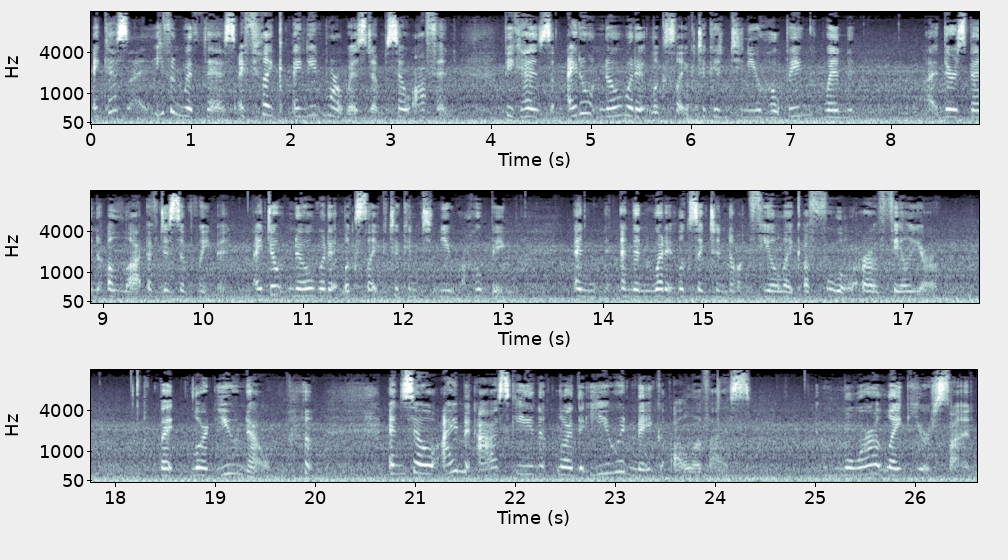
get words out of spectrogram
I guess even with this, I feel like I need more wisdom so often because I don't know what it looks like to continue hoping when uh, there's been a lot of disappointment. I don't know what it looks like to continue hoping and and then what it looks like to not feel like a fool or a failure. But Lord, you know. and so I'm asking, Lord, that you would make all of us more like your son,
